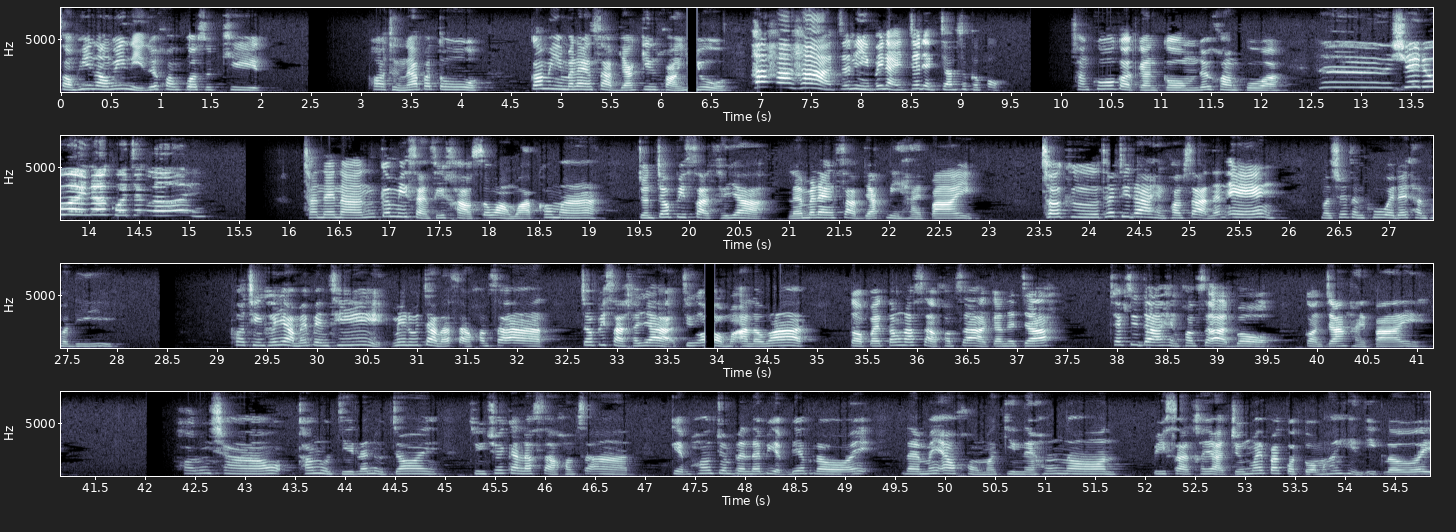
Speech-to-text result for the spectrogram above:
สองพี่น้องวิ่งหนีด้วยความกลัวสุดขีด พอถึงหน้าประตู ก็มีแมลงสาบยักษ์กินขวางอยู่ ฮ่าฮ่าฮ่าจะหนีไปไหนเจ้าเด็กจำสกปรกทั้งคู่กอดกันกลมด้วยความกลัว ฮือช่วยด้วยน่ากลัวจังเลยทันใดนั้นก็มีแสงสีขาวสว่างวาบเข้ามา จนเจ้าปีศาจขยะ และแมลงสาบยักษ์หนีหายไป เธอคือเทพธิดาแห่งความสะอาดนั่นเอง มาช่วยทั้งคู่ไว้ได้ทันพอดี พอทิ้งขยะไม่เป็นที่ไม่รู้จักรักษาความสะอาด เจ้าปีศาจขยะจึงออกมาอาละวาดต่อไปต้องรักษาความสะอาดกันนะจ๊ะ เทพธิดาแห่งความสะอาดบอกก่อนจางหายไป พอรุ่งเช้า ทั้งหนูจีและหนูจ้อย จึงช่วยกันรักษาความสะอาด เก็บห้องจนเป็นระเบียบเรียบร้อย และไม่เอาของมากินในห้องนอน ปีศาจขยะจึงไม่ปรากฏตัวมาให้เห็นอีกเลย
